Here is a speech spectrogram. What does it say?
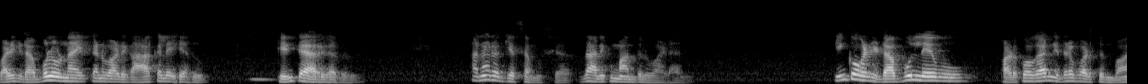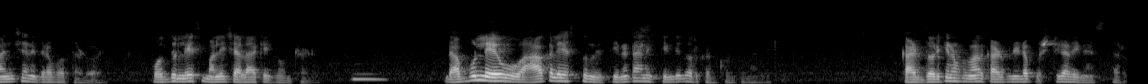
వాడికి డబ్బులు ఉన్నాయి కానీ వాడికి ఆకలి వేయదు తింటే అరగదు. అనారోగ్య సమస్య. దానికి మందులు వాడాలి. ఇంకొకటి డబ్బులు లేవు. పడుకోగానే నిద్ర పడుతుంది మంచిగా నిద్రపోతాడు వాడు. పొద్దున్న లేచి మళ్ళీ చలాకీగా ఉంటాడు. డబ్బులు లేవు. ఆకలి వేస్తుంది తినడానికి తిండి దొరకదు కొంతమందికి. కడు దొరికినప్పుడు మాత్రం కడుపు నిండా పుష్టిగా తినేస్తారు.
